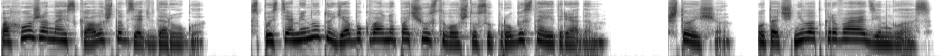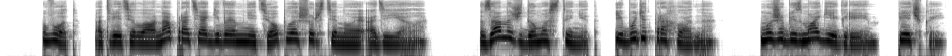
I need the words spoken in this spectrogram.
Похоже, она искала, что взять в дорогу. Спустя минуту я буквально почувствовал, что супруга стоит рядом. «Что еще?» – уточнил, открывая один глаз. «Вот», – ответила она, протягивая мне теплое шерстяное одеяло. «За ночь дом остынет, и будет прохладно. Мы же без магии греем, печкой.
